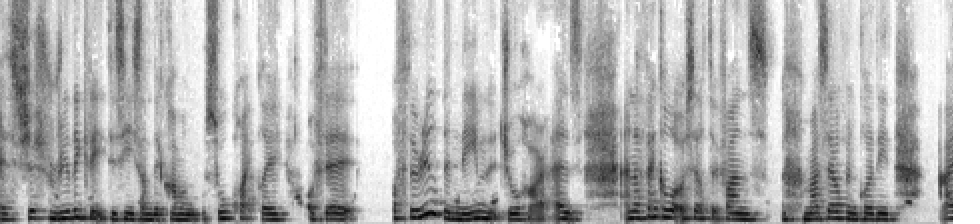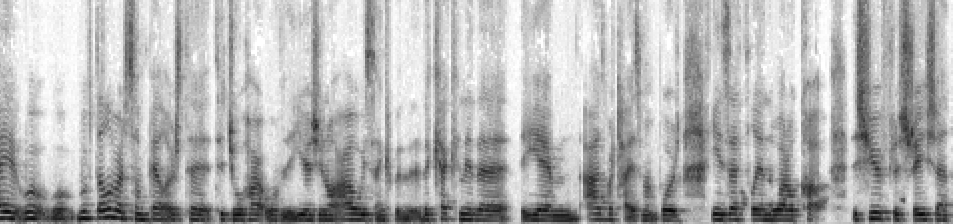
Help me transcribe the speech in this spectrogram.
It's just really great to see somebody coming so quickly off the of the real the name that Joe Hart is. And I think a lot of Celtic fans, myself included, I we've delivered some pillars to, to Joe Hart over the years. You know, I always think about the, the kicking of the the um, advertisement board against Italy in the World Cup, the sheer frustration.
